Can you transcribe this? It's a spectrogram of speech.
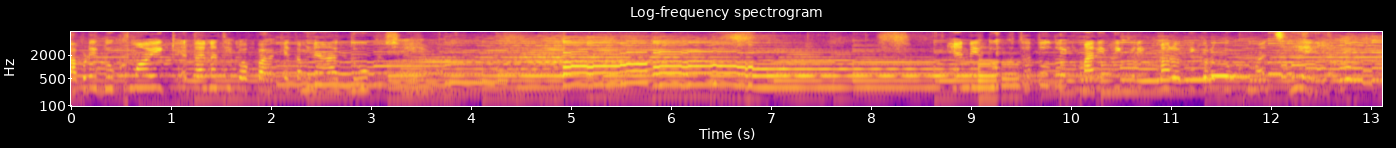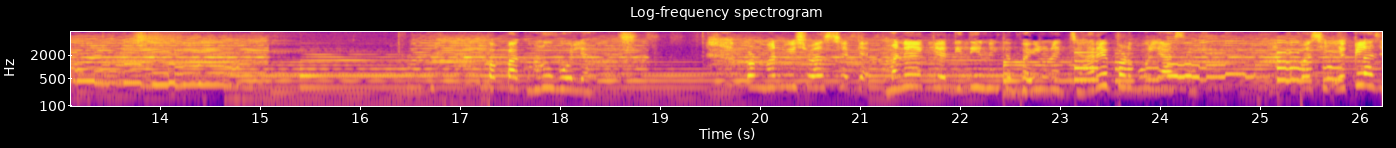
આપણે દુઃખમાં એ કહેતા નથી, પપ્પા, કે તમને આ દુઃખ છે. એને દુઃખ થતું કે મારી દીકરી, મારો દીકરો દુઃખમાં છે. પપ્પા ઘણું બોલ્યા. પણ મન વિશ્વાસ છે કે મને કે દીદીને કે ભૈલુને જ્યારે પણ બોલ્યા છે પછી એકલા જ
